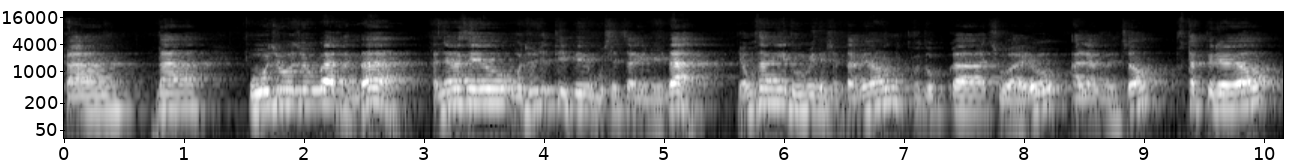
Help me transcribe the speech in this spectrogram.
간다. 오조조가 간다. 안녕하세요. 오조조TV의 오실장입니다. 영상이 도움이 되셨다면 구독과 좋아요 알람 설정 부탁드려요.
